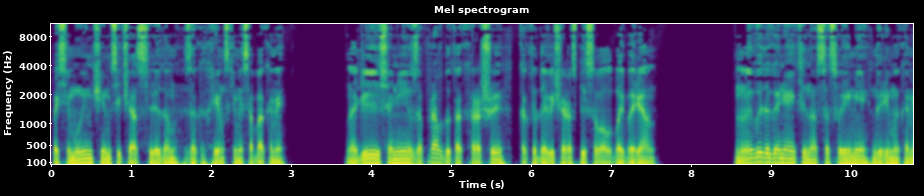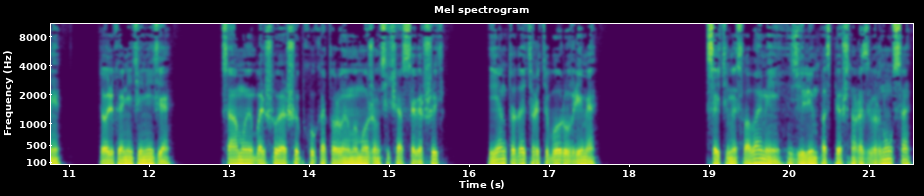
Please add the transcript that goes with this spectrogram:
Посему им чем сейчас следом за кахремскими собаками. Надеюсь, они за правду так хороши, как ты давеча расписывал, Байбариан. Ну и вы догоняете нас со своими горемыками. Только не тяните. Самую большую ошибку, которую мы можем сейчас совершить, Янта дать Ратибору время. С этими словами Зелим поспешно развернулся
